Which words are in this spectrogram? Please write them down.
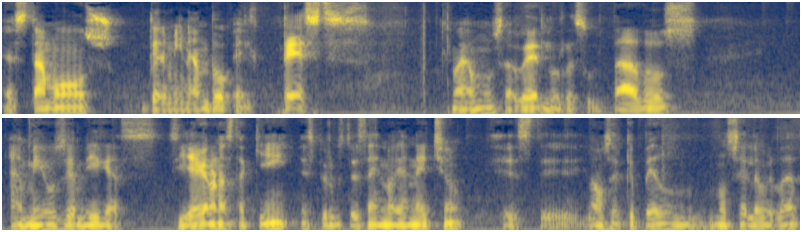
Estamos terminando el test. Vamos a ver los resultados. Amigos y amigas, si llegaron hasta aquí, espero que ustedes también lo hayan hecho. Este, vamos a ver qué pedo, no sé la verdad,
